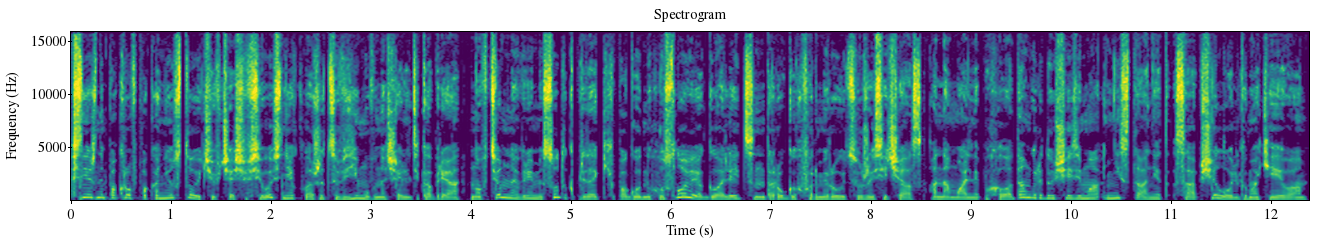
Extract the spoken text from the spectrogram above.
Снежный покров пока неустойчив. Чаще всего снег ложится в зиму в начале декабря. Но в темное время суток при таких погодных условиях гололедица на дорогах формируется уже сейчас. Аномальной по холодам грядущая зима не станет, сообщила Ольга Макеева.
